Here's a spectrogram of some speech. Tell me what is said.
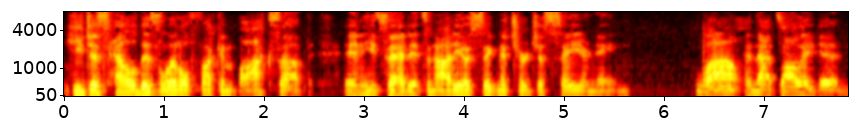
He just held his little fucking box up, and he said, "It's an audio signature. Just say your name," wow. and that's all they did.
